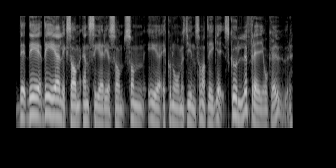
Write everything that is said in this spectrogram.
det, det, det, är liksom en serie som, som är ekonomiskt gynnsam att ligga i. Skulle Frej åka ur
